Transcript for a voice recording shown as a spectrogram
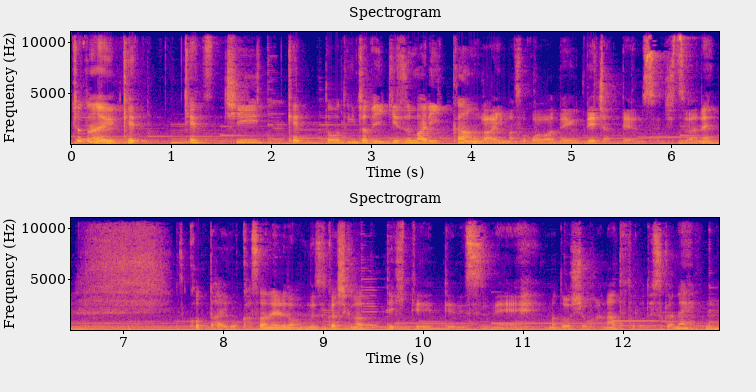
ちょっとね血血血血統的にちょっと行き詰まり感が今そこはで出ちゃってるんですよ実はね凝った配合を重ねるのが難しくなってきててですね、まあ、どうしようかなってとこですかね、うん。ま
